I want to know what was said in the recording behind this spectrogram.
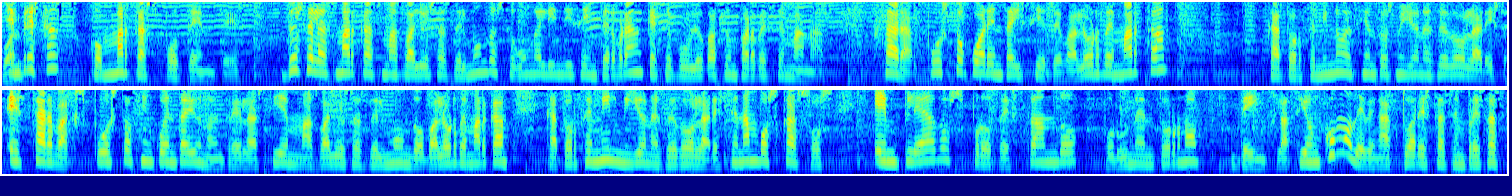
¿Cuál? Empresas con marcas potentes. Dos de las marcas más valiosas del mundo según el índice Interbrand que se publicó hace un par de semanas. Zara, puesto 47, valor de marca 14.900 millones de dólares. Starbucks, puesto 51 entre las 100 más valiosas del mundo, valor de marca 14.000 millones de dólares. En ambos casos, empleados protestando por un entorno de inflación. ¿Cómo deben actuar estas empresas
